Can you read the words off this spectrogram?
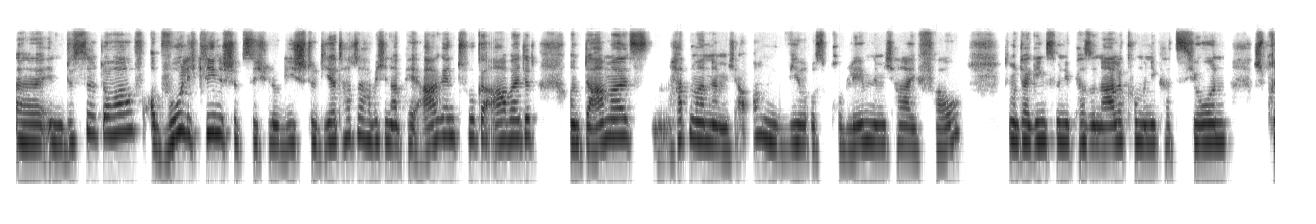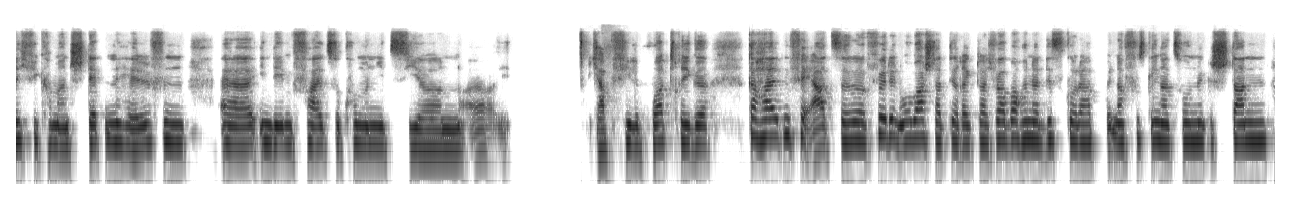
äh, in Düsseldorf. Obwohl ich klinische Psychologie studiert hatte, habe ich in einer PR-Agentur gearbeitet. Und damals hatten wir nämlich auch ein Virusproblem, nämlich HIV. Und da ging es um die personale Kommunikation, sprich, wie kann man Städten helfen, äh, in dem Fall zu kommunizieren, äh, ich habe viele Vorträge gehalten für Ärzte, für den Oberstadtdirektor. Ich war aber auch in der Disco, da habe in der Fußgängerzone gestanden.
